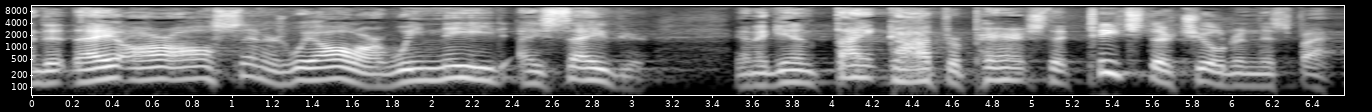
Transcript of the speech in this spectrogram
and that they are all sinners. We all are. We need a Savior. And again, thank God for parents that teach their children this fact.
